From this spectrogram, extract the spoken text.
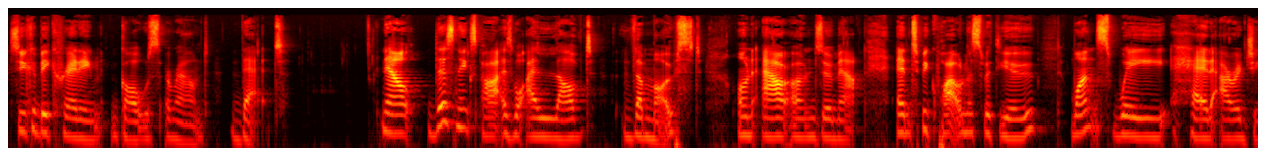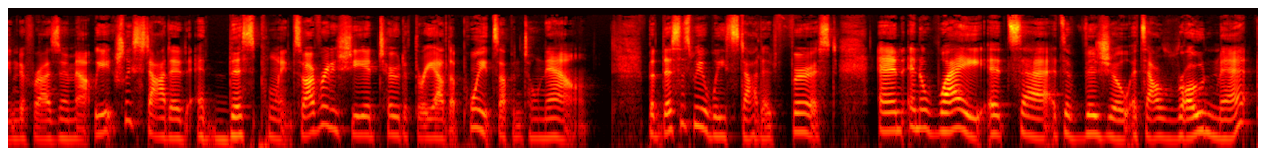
So you could be creating goals around that. Now, this next part is what I loved the most on our own Zoom out. And to be quite honest with you, once we had our agenda for our Zoom out, we actually started at this point. So I've already shared two to three other points up until now. But this is where we started first. And in a way, it's a, it's a visual, it's our roadmap.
